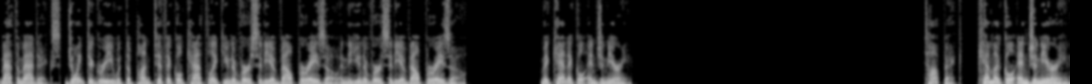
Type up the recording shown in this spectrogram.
Mathematics joint degree with the Pontifical Catholic University of Valparaiso and the University of Valparaiso. Mechanical Engineering Chemical engineering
